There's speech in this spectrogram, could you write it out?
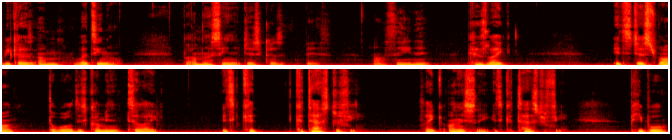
because I'm Latino, but I'm not saying it just because this. I'm saying it because, like, it's just wrong. The world is coming to, like, it's ca- catastrophe. Like, honestly, it's a catastrophe. People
